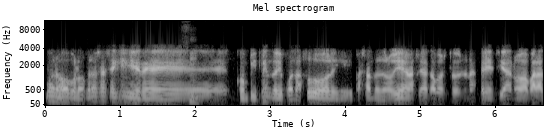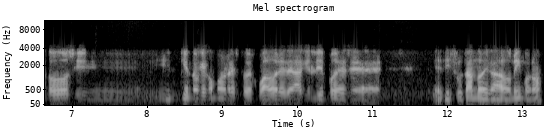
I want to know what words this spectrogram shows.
Bueno, por lo menos a seguir eh, compitiendo y jugando a fútbol y pasándolo bien. Al fin y al cabo esto es una experiencia nueva para todos y, y entiendo que como el resto de jugadores de la Kings League, pues eh, eh, disfrutando de cada domingo, ¿no?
